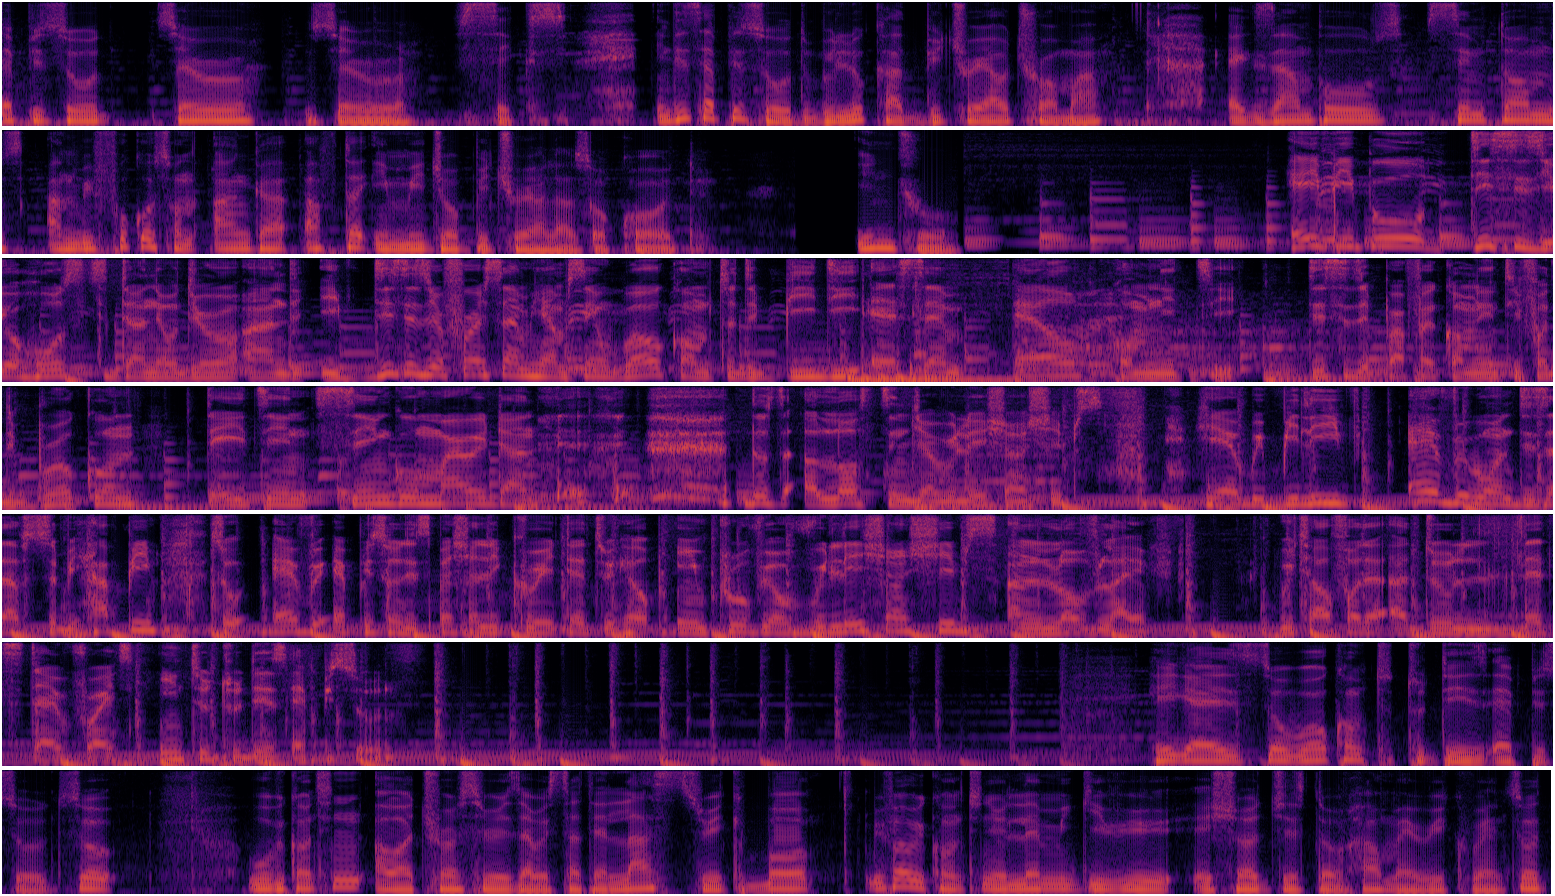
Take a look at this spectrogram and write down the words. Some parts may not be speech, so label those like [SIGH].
episode 006. In this episode, we look at betrayal trauma, examples, symptoms, and we focus on anger after a major betrayal has occurred. Intro. Hey people, this is your host Daniel Duro, and if this is your first time here, I'm saying welcome to the BDSML community. This is the perfect community for the broken, dating, single, married, and [LAUGHS] those that are lost in their relationships. Here we believe everyone deserves to be happy, so every episode is specially created to help improve your relationships and love life. Without further ado, let's dive right into today's episode. Hey guys, so welcome to today's episode. So we'll be continuing our trust series that we started last week, but before we continue, let me give you a short gist of how my week went. So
